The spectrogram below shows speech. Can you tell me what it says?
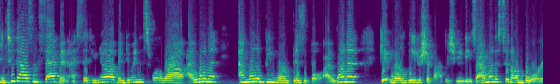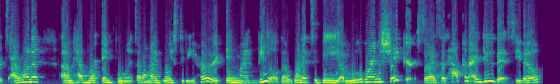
in 2007, I said, you know, I've been doing this for a while. I want to I want to be more visible. I want to get more leadership opportunities. I want to sit on boards. I want to um, have more influence. I want my voice to be heard in my mm-hmm. field. I want it to be a mover and a shaker. So I said, how can I do this? You know,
